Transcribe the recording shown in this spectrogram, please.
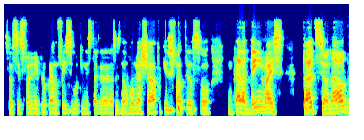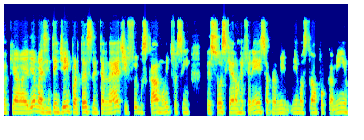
Se vocês forem me procurar no Facebook e no Instagram, vocês não vão me achar, porque de fato eu sou um cara bem mais tradicional do que a maioria, mas entendi a importância da internet e fui buscar muito assim pessoas que eram referência para me, me mostrar um pouco o caminho,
